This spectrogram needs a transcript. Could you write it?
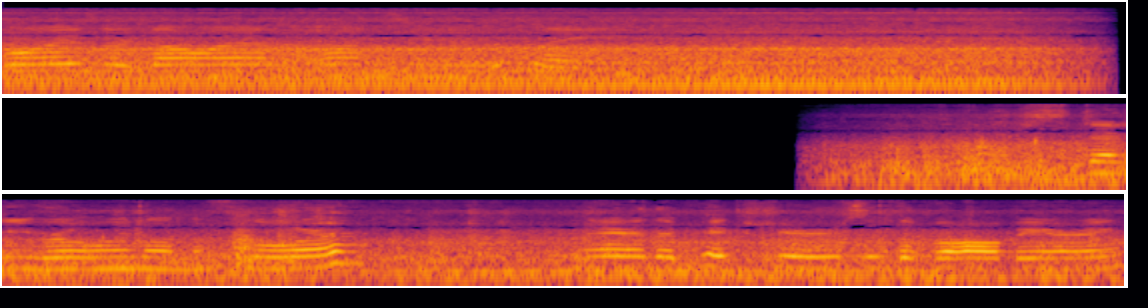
Boys are going onto the plane. Steady rolling on the floor. There are the pictures of the ball bearings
